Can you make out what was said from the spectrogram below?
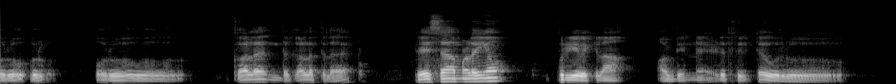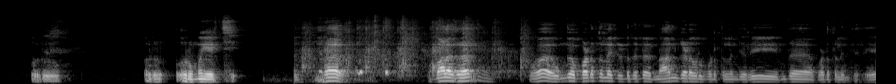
ஒரு ஒரு ஒரு கால இந்த காலத்தில் பேசாமலையும் புரிய வைக்கலாம் அப்படின்னு எடுத்துக்கிட்ட ஒரு ஒரு ஒரு ஒரு முயற்சி. பாலா சார் உங்கள் படத்தில் கிட்டத்தட்ட நான் கடவுள் படத்துலையும் சரி இந்த படத்துலையும் சரி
